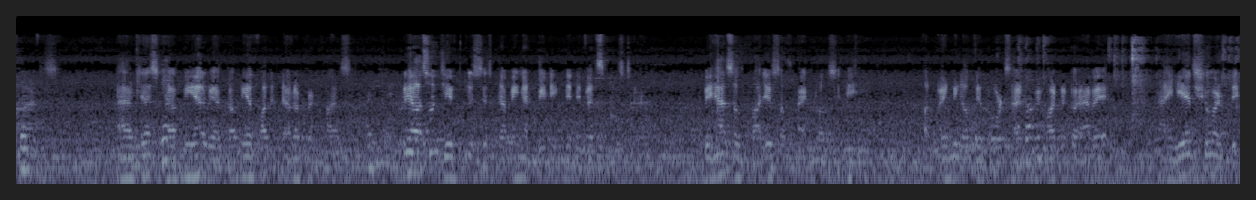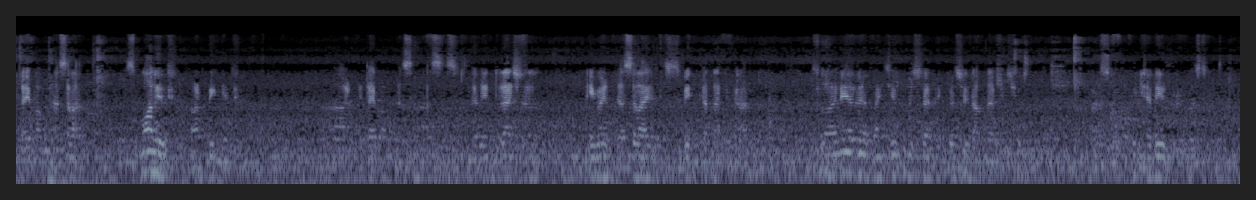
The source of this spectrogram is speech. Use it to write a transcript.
I have just come here, we have come here for the development plans. We also, Chief Minister is coming and meeting the defense minister. We have some projects of Bangalore City for winding of the roads and we wanted to have a, a air show at the time of Dasara. Small air show, not big air show. Uh, at the time of. This is an international event, Dasara is in Karnataka. So earlier my chief minister had a Amdash Vishwas. So officially it requested.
